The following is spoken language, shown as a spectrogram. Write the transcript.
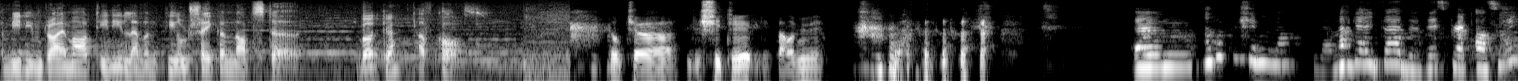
A medium dry martini, lemon peel, shaken, not stirred. Vodka? Of course. Donc euh, il est shaké, il n'est pas remué. Euh, Un peu plus féminin, la margarita de Desperate Housewives.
